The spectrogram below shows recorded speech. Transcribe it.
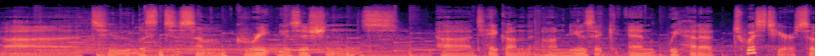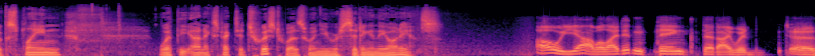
uh, to listen to some great musicians uh, take on on music, and we had a twist here. So, explain what the unexpected twist was when you were sitting in the audience. Oh yeah, well I didn't think that I would uh,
